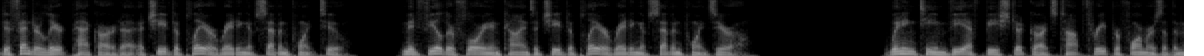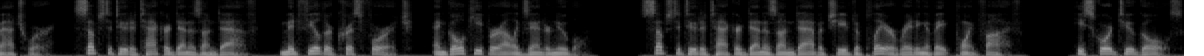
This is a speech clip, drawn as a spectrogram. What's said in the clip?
Defender Leart Paqarada achieved a player rating of 7.2. Midfielder Florian Kainz achieved a player rating of 7.0. Winning team VfB Stuttgart's top three performers of the match were substitute attacker Deniz Undav, midfielder Chris Führich, and goalkeeper Alexander Nübel. Substitute attacker Deniz Undav achieved a player rating of 8.5. He scored two goals.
